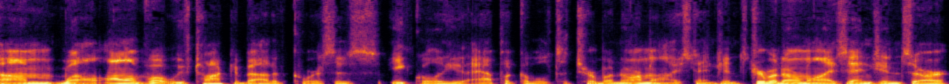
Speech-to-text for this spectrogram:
Um, well, all of what we've talked about, of course, is equally applicable to turbo normalized engines. Turbo normalized engines are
